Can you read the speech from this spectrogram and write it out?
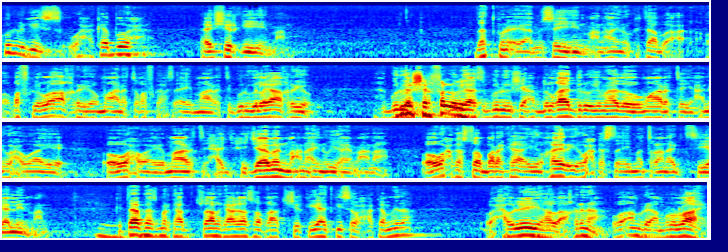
kulligiis waxa ka buuxa ay shirki yihiin macnaha dadkuna ay aaminsan yihiin macnaha inuu kitaab qofkii loo akriyo maaragtay qofkaas ay maaragtay gurigi laga akriyo Guri sharfan u yahay. gurigaas guriga sheekh cabdulqaadir uu yimaado maaragtay yani waxa waaye oo waxa waaye maaragtay xaj- xijaaban macnaha inuu yahay macnaha. Oo wax kastoo baraka iyo khayr iyo wax kasta ay mataqaana agtiisa yaaliin macnaha. Kitaabkaas marka hadda tusaale kaaga soo qaato shirkiyaadkiisa waxaa ka mid a waxau leeyahay la akrinaa wa amri amrullaahi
